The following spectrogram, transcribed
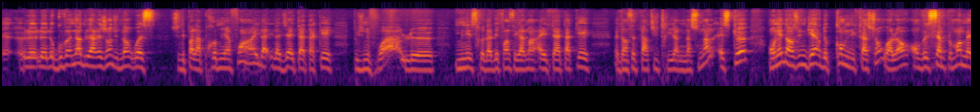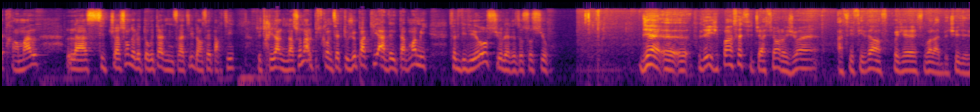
euh, le, gouverneur de la région du Nord-Ouest. Ce n'est pas la première fois, hein. il, a, il, a, déjà été attaqué plus d'une fois. Le ministre de la Défense également a été attaqué dans cette partie du triangle national. Est-ce qu'on est dans une guerre de communication ou alors on veut simplement mettre en mal la situation de l'autorité administrative dans cette partie du triangle national, puisqu'on ne sait toujours pas qui a véritablement mis cette vidéo sur les réseaux sociaux? Bien, euh, euh je pense que cette situation rejoint à suffisance ce que j'ai souvent l'habitude de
